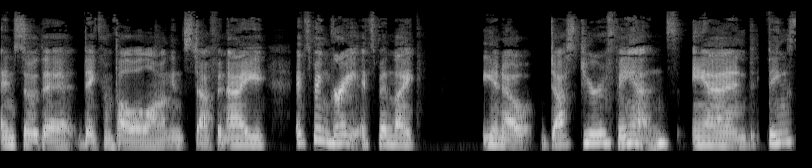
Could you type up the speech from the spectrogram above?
and so that they can follow along and stuff. And I, it's been great. It's been like, you know, dust your fans and things.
